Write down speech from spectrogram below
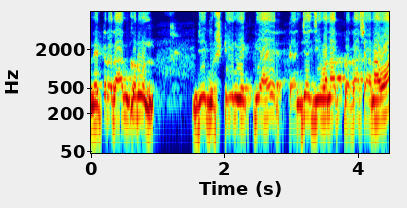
नेत्रदान करून जे दृष्टीहीन व्यक्ती आहेत त्यांच्या जीवनात प्रकाश आणावा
